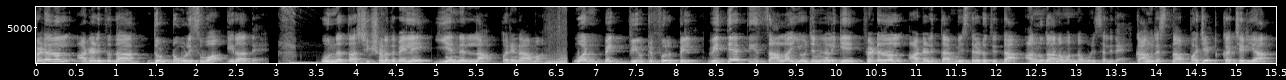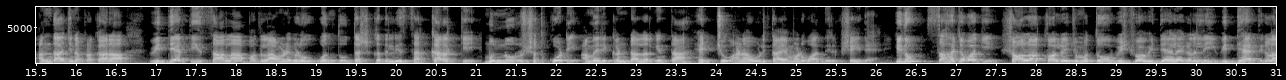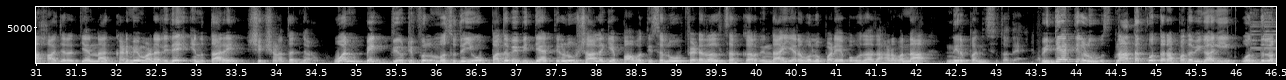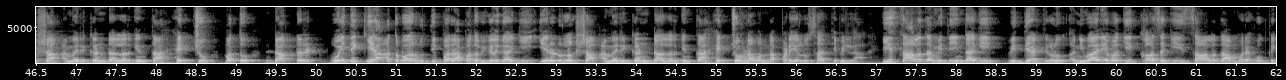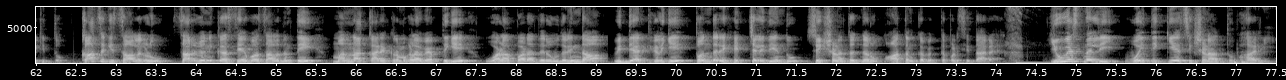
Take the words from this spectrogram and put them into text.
ಫೆಡರಲ್ ಆಡಳಿತದ ದುಡ್ಡು ಉಳಿಸುವ ಇರಾದೆ. ಉನ್ನತ ಶಿಕ್ಷಣದ ಮೇಲೆ ಏನೆಲ್ಲ ಪರಿಣಾಮ? ಒನ್ ಬಿಗ್ ಬ್ಯೂಟಿಫುಲ್ ಬಿಲ್ ವಿದ್ಯಾರ್ಥಿ ಸಾಲ ಯೋಜನೆಗಳಿಗೆ ಫೆಡರಲ್ ಆಡಳಿತ ಮೀಸಲಿಡುತ್ತಿದ್ದ ಅನುದಾನವನ್ನು ಉಳಿಸಲಿದೆ. ಕಾಂಗ್ರೆಸ್ನ ಬಜೆಟ್ ಕಚೇರಿಯ ಅಂದಾಜಿನ ಪ್ರಕಾರ ವಿದ್ಯಾರ್ಥಿ ಸಾಲ ಬದಲಾವಣೆಗಳು ಒಂದು ದಶಕದಲ್ಲಿ ಸರ್ಕಾರಕ್ಕೆ ಮುನ್ನೂರು ಶತಕೋಟಿ ಅಮೆರಿಕನ್ ಡಾಲರ್ಗಿಂತ ಹೆಚ್ಚು ಹಣ ಉಳಿತಾಯ ಮಾಡುವ ನಿರೀಕ್ಷೆ ಇದೆ. ಇದು ಸಹಜವಾಗಿ ಶಾಲಾ ಕಾಲೇಜು ಮತ್ತು ವಿಶ್ವವಿದ್ಯಾಲಯಗಳಲ್ಲಿ ವಿದ್ಯಾರ್ಥಿಗಳ ಹಾಜರಾತಿಯನ್ನು ಕಡಿಮೆ ಮಾಡಲಿದೆ ಎನ್ನುತ್ತಾರೆ ಶಿಕ್ಷಣ ತಜ್ಞರು. ಒನ್ ಬಿಗ್ ಬ್ಯೂಟಿಫುಲ್ ಮಸೂದೆಯು ಪದವಿ ವಿದ್ಯಾರ್ಥಿಗಳು ಶಾಲೆಗೆ ಪಾವತಿಸಲು ಫೆಡರಲ್ ಸರ್ಕಾರದಿಂದ ಎರವಲು ಪಡೆಯಬಹುದಾದ ಹಣವನ್ನು ನಿರ್ಬಂಧಿಸುತ್ತದೆ. ವಿದ್ಯಾರ್ಥಿಗಳು ಸ್ನಾತಕೋತ್ತರ ಪದವಿಗಾಗಿ ಒಂದು ಲಕ್ಷ ಅಮೆರಿಕನ್ ಡಾಲರ್ಗಿಂತ ಹೆಚ್ಚು ಮತ್ತು ಡಾಕ್ಟರೇಟ್, ವೈದ್ಯಕೀಯ ಅಥವಾ ವೃತ್ತಿಪರ ಪದವಿಗಳಿಗಾಗಿ ಎರಡು ಲಕ್ಷ ಅಮೆರಿಕನ್ ಡಾಲರ್ಗಿಂತ ಹೆಚ್ಚು ಹಣವನ್ನು ಪಡೆಯಲು ಸಾಧ್ಯವಿಲ್ಲ. ಈ ಸಾಲದ ಮಿತಿಯಿಂದಾಗಿ ವಿದ್ಯಾರ್ಥಿಗಳು ಅನಿವಾರ್ಯವಾಗಿ ಖಾಸಗಿ ಸಾಲದ ಮೊರೆ ಹೋಗಬೇಕಿತ್ತು. ಖಾಸಗಿ ಸಾಲಗಳು, ಸಾರ್ವಜನಿಕ ಸೇವಾ ಸಾಲದಂತೆ ಮನ್ನಾ ಕಾರ್ಯಕ್ರಮಗಳ ವ್ಯಾಪ್ತಿಗೆ ಒಳಪಡದಿರುವುದರಿಂದ ವಿದ್ಯಾರ್ಥಿಗಳಿಗೆ ತೊಂದರೆ ಹೆಚ್ಚಲಿದೆ ಎಂದು ಶಿಕ್ಷಣ ತಜ್ಞರು ಆತಂಕ ವ್ಯಕ್ತಪಡಿಸಿದ್ದಾರೆ. ಯುಎಸ್ನಲ್ಲಿ ವೈದ್ಯಕೀಯ ಶಿಕ್ಷಣ ದುಬಾರಿ.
